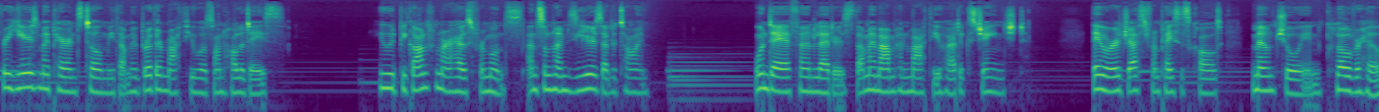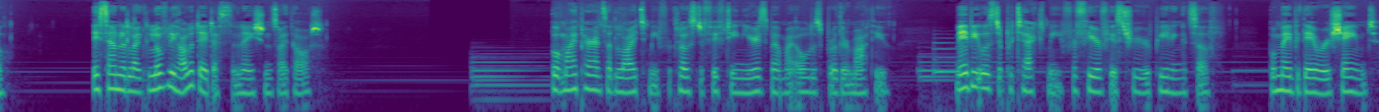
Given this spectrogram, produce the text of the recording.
For years, my parents told me that my brother Matthew was on holidays. He would be gone from our house for months and sometimes years at a time. One day, I found letters that my mum and Matthew had exchanged. They were addressed from places called Mountjoy and Cloverhill. They sounded like lovely holiday destinations, I thought. But my parents had lied to me for close to 15 years about my oldest brother, Matthew. Maybe it was to protect me for fear of history repeating itself, but maybe they were ashamed.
